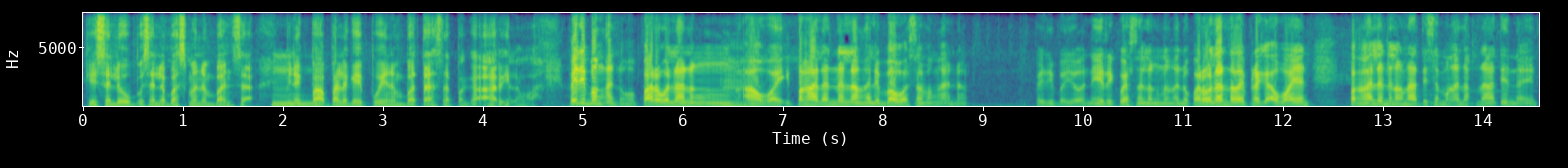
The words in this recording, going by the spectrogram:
kaysa loob o sa labas man ng bansa, Hmm. pinagpapalagay po yan ng batas na pag-aari dalawa. Pwede bang ano, para wala nang Mm. away, ipangalan na lang halimbawa sa mga anak? Pwede ba yon? I-request na lang ng ano, para wala na tayo pinag-aawayan, pangalan na lang natin sa mga anak natin na eh,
